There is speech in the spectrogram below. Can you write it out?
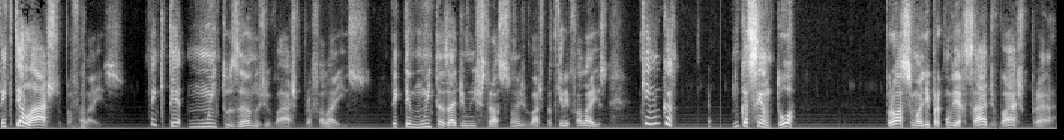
tem que ter lastro para falar isso. Tem que ter muitos anos de Vasco para falar isso. Tem que ter muitas administrações de Vasco para querer falar isso. Quem nunca nunca sentou próximo ali para conversar de Vasco, para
